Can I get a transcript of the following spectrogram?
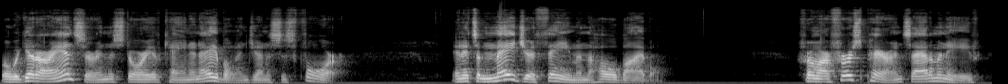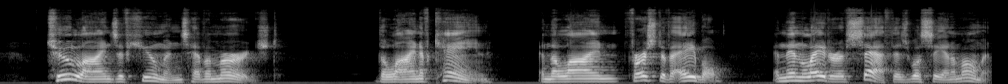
Well, we get our answer in the story of Cain and Abel in Genesis 4. And it's a major theme in the whole Bible. From our first parents, Adam and Eve, two lines of humans have emerged the line of Cain, and the line first of Abel, and then later of Seth, as we'll see in a moment.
